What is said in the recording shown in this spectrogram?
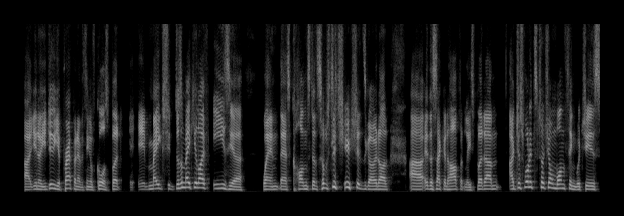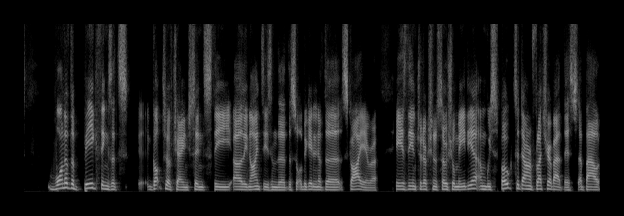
uh, you know, you do your prep and everything, of course, but it, it makes you, doesn't make your life easier when there's constant substitutions going on uh, in the second half, at least. But um, I just wanted to touch on one thing, which is one of the big things that's got to have changed since the early 90s and the, the sort of beginning of the Sky era is the introduction of social media. And we spoke to Darren Fletcher about this, about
